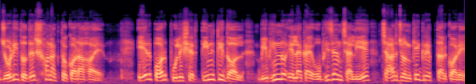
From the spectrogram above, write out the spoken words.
জড়িতদের শনাক্ত করা হয়। এরপর পুলিশের তিনটি দল বিভিন্ন এলাকায় অভিযান চালিয়ে চারজনকে গ্রেপ্তার করে।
